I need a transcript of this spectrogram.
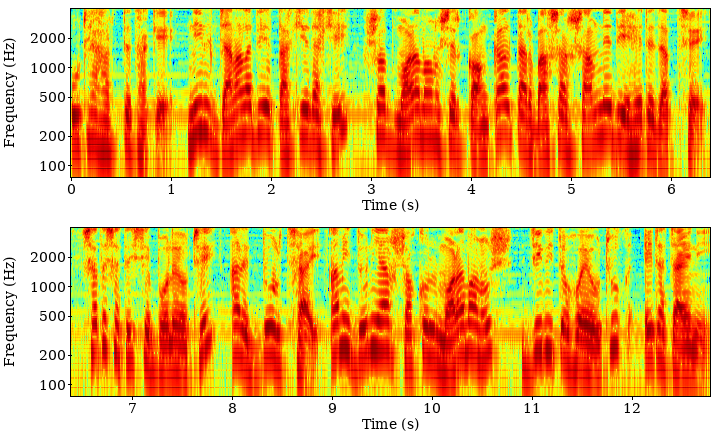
উঠে হাঁটতে থাকে। নীল জানালা দিয়ে তাকিয়ে দেখে সব মরা মানুষের কঙ্কাল তার বাসার সামনে দিয়ে হেঁটে যাচ্ছে। সাথে সাথে সে বলে ওঠে, আরে দূর ছাই, আমি দুনিয়ার সকল মরা মানুষ জীবিত হয়ে উঠুক, এটা চাইনি।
